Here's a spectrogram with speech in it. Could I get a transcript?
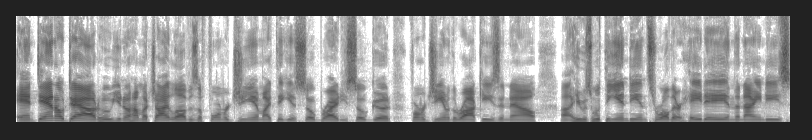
And Dan O'Dowd, who you know how much I love, is a former GM. I think he is so bright. He's so good. Former GM of the Rockies, and now uh, he was with the Indians through all their heyday in the 90s.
